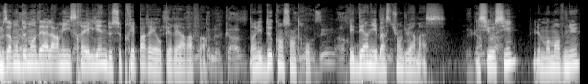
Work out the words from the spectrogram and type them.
Nous avons demandé à l'armée israélienne de se préparer à opérer à Rafah, dans les deux camps centraux, les derniers bastions du Hamas. Ici aussi, le moment venu,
